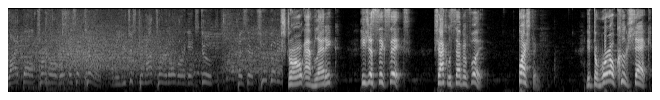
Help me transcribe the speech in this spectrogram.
Live ball turnover is a killer. Strong, athletic. He's just six six. Shaq was seven foot. Question: Did the world cook Shaq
